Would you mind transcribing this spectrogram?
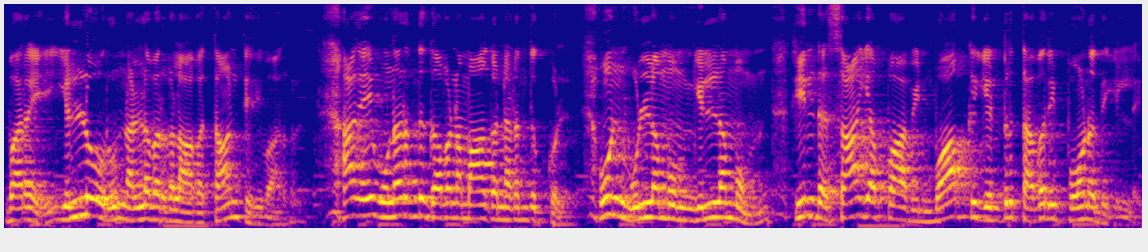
வரை எல்லோரும் நல்லவர்களாகத்தான் தெரிவார்கள். அதை உணர்ந்து கவனமாக நடந்து கொள். உன் உள்ளமும் இல்லமும் இந்த சாயப்பாவின் வாக்கு என்று தவறி போனது இல்லை.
